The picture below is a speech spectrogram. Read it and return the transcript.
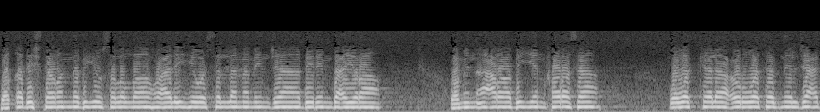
وقد اشترى النبي صلى الله عليه وسلم من جابر بعيرا ومن أعرابي فرسا ووكل عروة بن الجعد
